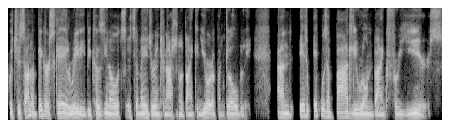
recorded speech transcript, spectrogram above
which is on a bigger scale, really, because you know it's it's a major international bank in Europe and globally, and it it was a badly run bank for years.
